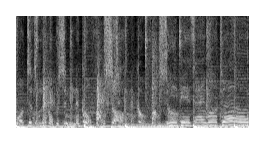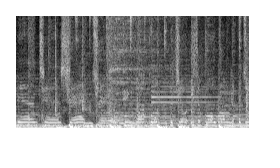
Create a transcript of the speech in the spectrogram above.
我这种 level 不是你能够防守。你别在我的面前献丑。曾经划过我的球，一声破网，两分钟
